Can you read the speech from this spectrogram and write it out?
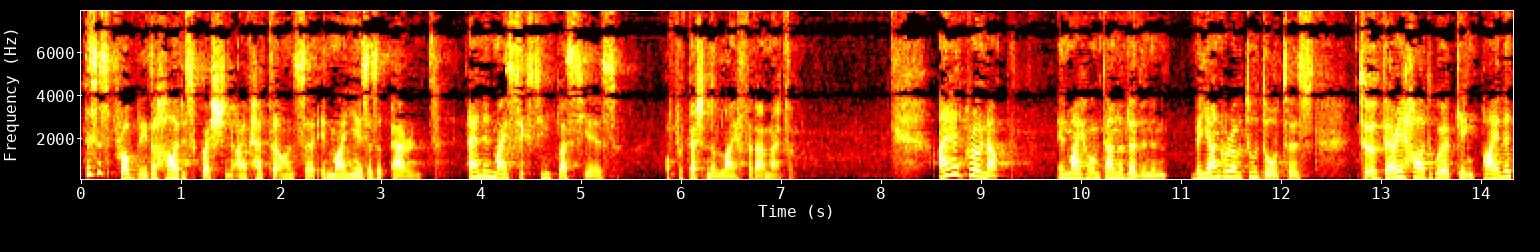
This is probably the hardest question I've had to answer in my years as a parent, and in my 16 plus years of professional life for that matter. I had grown up in my hometown of Lebanon, the younger of two daughters, to a very hardworking pilot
